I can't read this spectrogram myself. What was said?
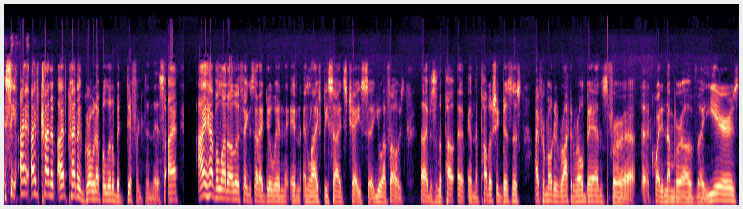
See, I, I've kind of I've kind of grown up a little bit different than this. I I have a lot of other things that I do in in, in life besides chase uh, UFOs. I was in the pu- uh, in the publishing business. I promoted rock and roll bands for uh, uh, quite a number of years.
